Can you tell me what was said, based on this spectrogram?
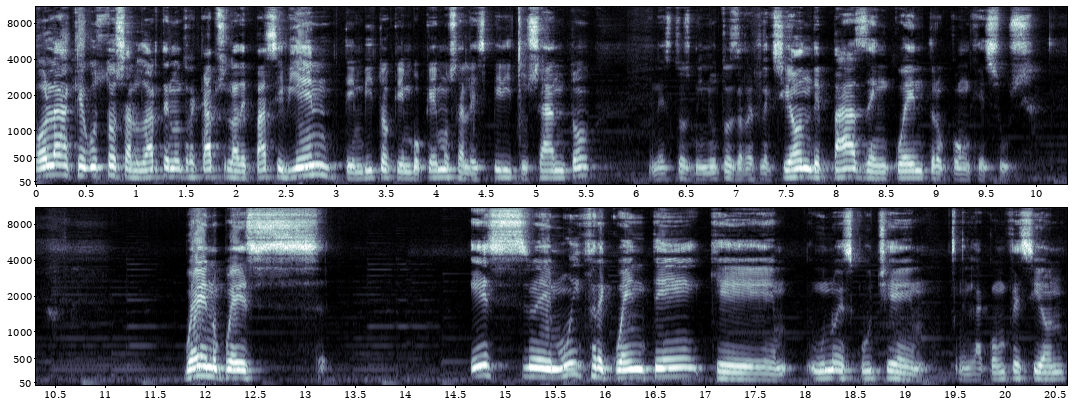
Hola, qué gusto saludarte en otra cápsula de paz y bien. Te invito a que invoquemos al Espíritu Santo en estos minutos de reflexión, de paz, de encuentro con Jesús. Bueno, pues es eh, muy frecuente que uno escuche en la confesión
